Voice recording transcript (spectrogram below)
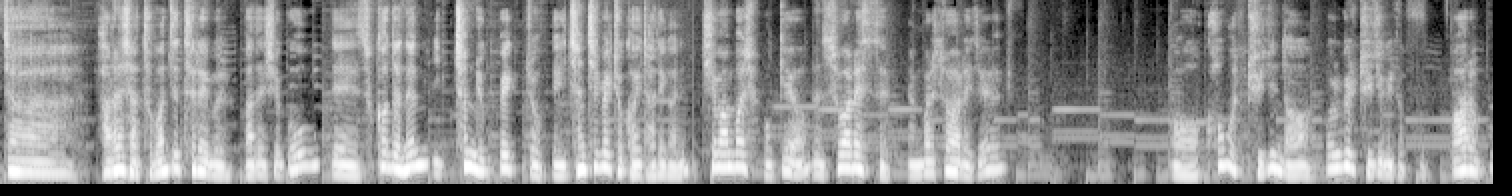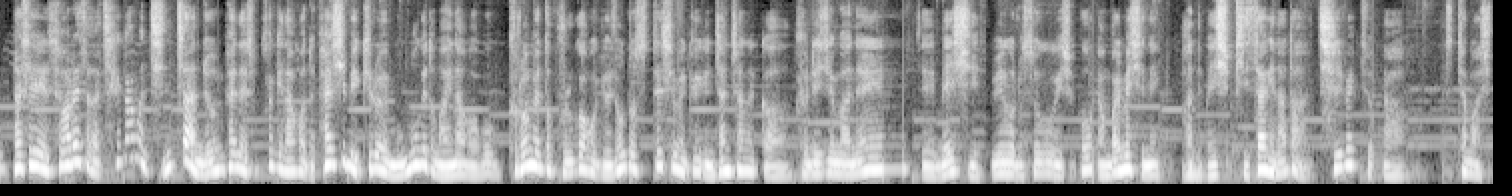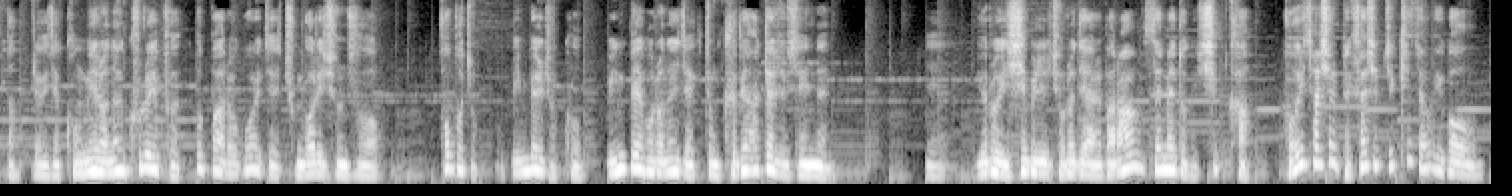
자, 바르샤 두 번째 트랩을 받으시고, 네, 스쿼드는 2600쪽, 네, 2700쪽 거의 다 돼가네. 팀한 번씩 볼게요. 수아레스, 양발 수아레즈. 어, 커브 뒤진다. 얼굴 뒤지기 좋고. 빠르고. 사실 수아레스가 체감은 진짜 안 좋은 편에 속하긴 하거든. 82kg에 몸무게도 많이 나가고. 그럼에도 불구하고 요 정도 스탯이면 꽤 괜찮지 않을까. 그리지만의 이제 메시 윙으로 쓰고 계시고, 양발 메시네. 아, 근데 메시 비싸긴 하다. 700조. 야, 스텝 맛있다. 그리고 이제 공미로는 크루이프, 또 빠르고 이제 중거리 준수업, 커브 좋고, 윙벨 좋고, 윙백으로는 이제 좀 급여 아껴줄 수 있는 예, 유로 21 조르디 알바랑 세메도 10카. 거의 사실 140 찍히죠. 이거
